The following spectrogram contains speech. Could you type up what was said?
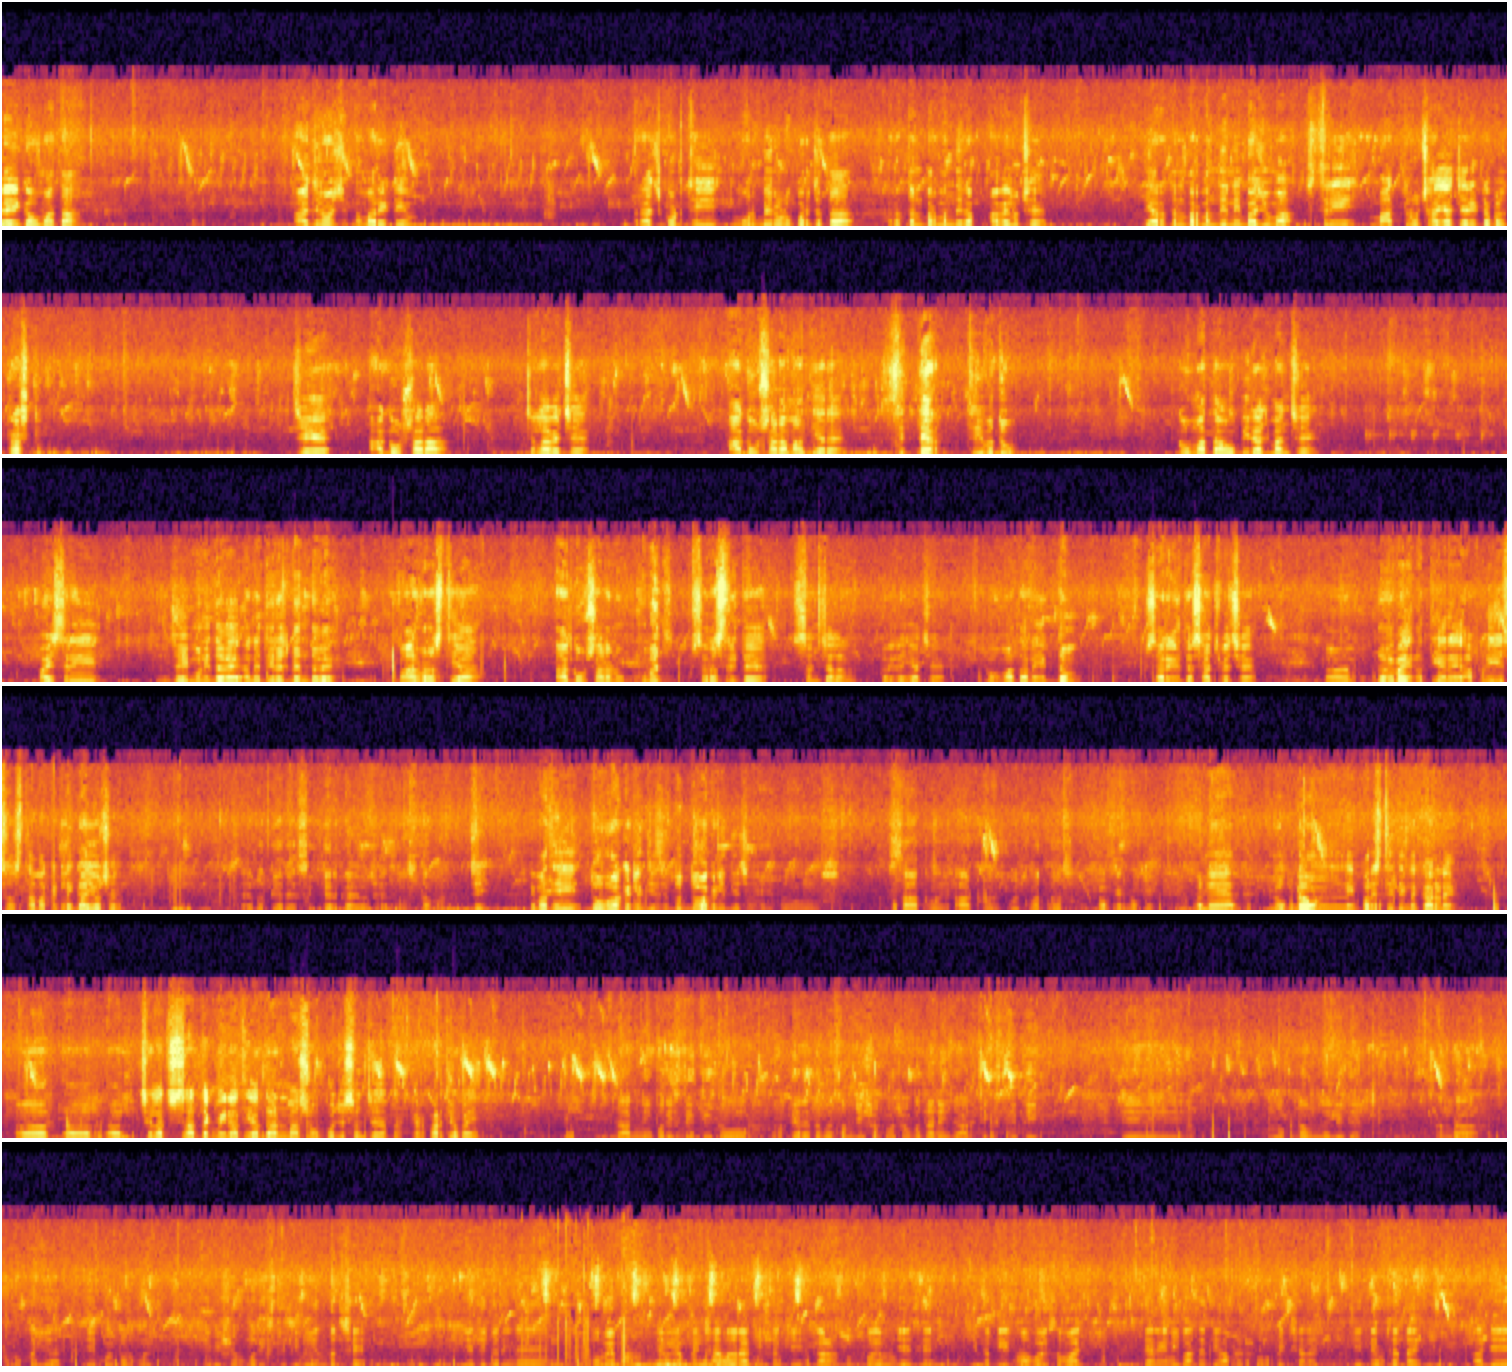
જય ગૌમાતા આજરોજ અમારી ટીમ રાજકોટથી મોરબી રોડ ઉપર જતા રતનપર મંદિર આવેલું છે. ત્યાં રતનપર મંદિરની બાજુમાં શ્રી માતૃછાયા ચેરિટેબલ ટ્રસ્ટ જે આ ગૌશાળા ચલાવે છે. આ ગૌશાળામાં અત્યારે સિત્તેરથી વધુ ગૌમાતાઓ બિરાજમાન છે. ભાઈ શ્રી જયમુનિ દવે અને ધીરજબેન દવે બાર વર્ષથી આ આ ગૌશાળાનું ખૂબ જ સરસ રીતે સંચાલન કરી રહ્યા છે. ગૌમાતાને એકદમ સારી રીતે સાચવે છે. દવેભાઈ અત્યારે આપણી સંસ્થામાં કેટલી ગાયો છે? સાહેબ અત્યારે સિત્તેર ગાયો છે સંસ્થામાં. જી. એમાંથી દોહવા કેટલી દે છે? દૂધ દોવા કેટલી દે છે? તો સાત હોય આઠ હોય કોઈક વાર દસ હોય. Okay okay. અને લોકડાઉનની પરિસ્થિતિને કારણે છેલ્લા સાતેક મહિનાથી આ દાનમાં શું પોઝિશન છે? ફેરફાર થયો કાંઈ? દાનની પરિસ્થિતિ તો અત્યારે તમે સમજી શકો છો, બધાની જ આર્થિક સ્થિતિ એ લોકડાઉનને લીધે ધંધા, નોકરિયાત, જે કોઈ પણ હોય, એ વિષમ પરિસ્થિતિની અંદર છે. જેથી કરીને અમે પણ એવી અપેક્ષા ન રાખી શકીએ. કારણ શું સ્વયં જે છે, એ તકલીફમાં હોય સમાજ, ત્યારે એની પાસેથી આપણે શું અપેક્ષા રાખીએ? તેમ છતાંય આજે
